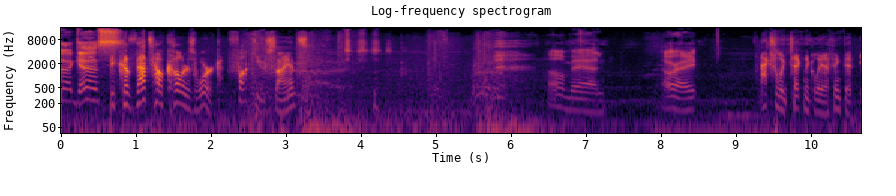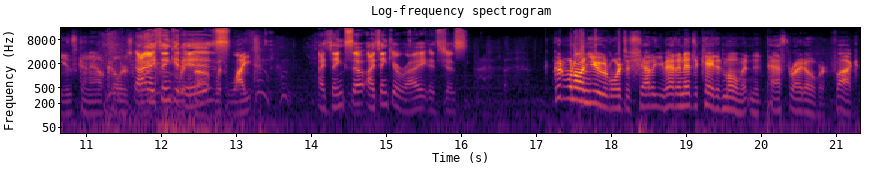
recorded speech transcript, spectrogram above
I guess. because that's how colors work. Fuck you, science. Oh man. All right. Actually, technically, I think that is kind of how colors work. I think it with, uh, with light. I think so. I think you're right. It's just. Good one on you, Lords of Shadow. You had an educated moment and it passed right over. Fuck.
